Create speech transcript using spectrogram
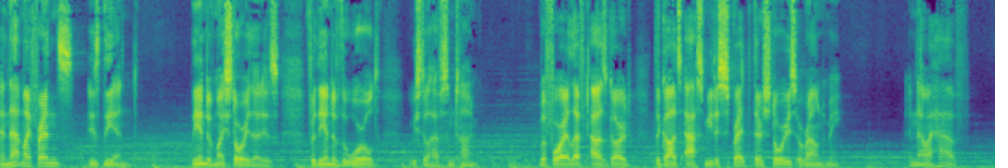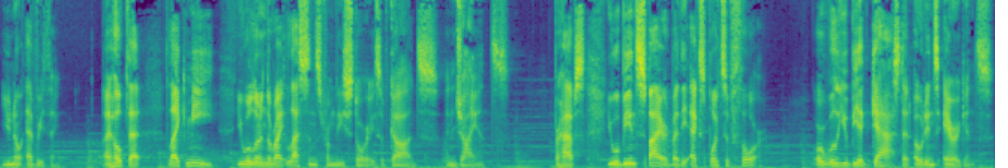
And that, my friends, is the end. The end of my story, that is. For the end of the world, we still have some time. Before I left Asgard, the gods asked me to spread their stories around me. And now I have. You know everything. I hope that, like me, you will learn the right lessons from these stories of gods and giants. Perhaps you will be inspired by the exploits of Thor. Or will you be aghast at Odin's arrogance?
